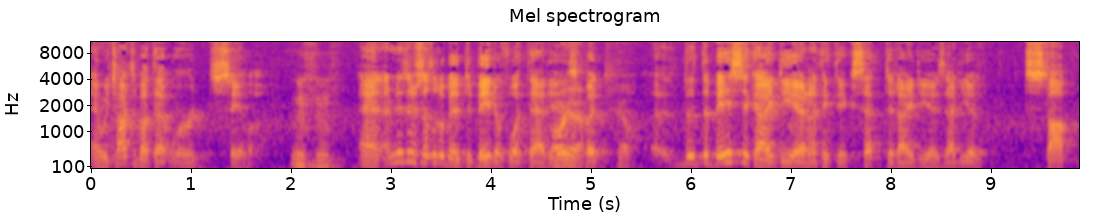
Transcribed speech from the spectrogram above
and we talked about that word Selah. mm-hmm. And I mean, there's a little bit of debate of what that is, oh yeah but yeah. uh, the the basic idea, and I think the accepted idea, is the idea of stop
